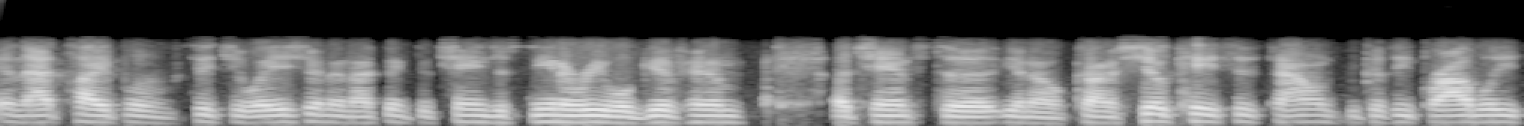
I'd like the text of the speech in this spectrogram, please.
in that type of situation. And I think the change of scenery will give him a chance to, you know, kind of showcase his talents because he probably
